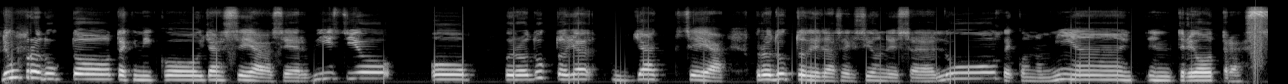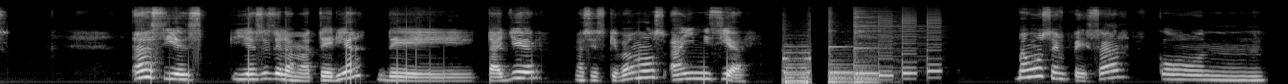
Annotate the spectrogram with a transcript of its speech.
de un producto técnico, ya sea servicio o producto, ya, ya sea producto de la sección de salud, economía, entre otras. Así es, y esa es de la materia de taller, así es que vamos a iniciar. Vamos a empezar con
